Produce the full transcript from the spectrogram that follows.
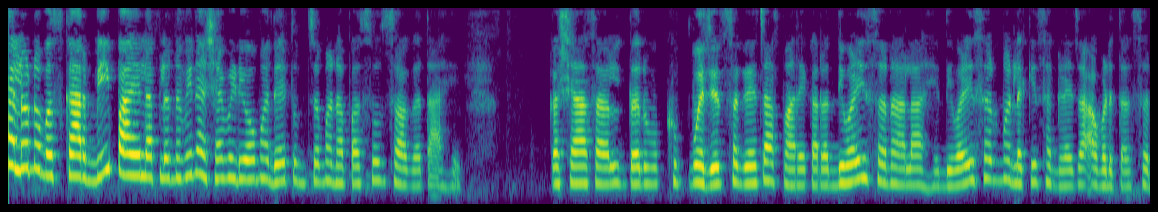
हॅलो नमस्कार. मी पायल आपलं नवीन अशा व्हिडिओमध्ये तुमचं मनापासून स्वागत आहे. कशा असाल तर खूप मजेत सगळेच असणार आहे कारण दिवाळी सण आला आहे. दिवाळी सण म्हटलं की सगळ्याचा आवडता सण.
